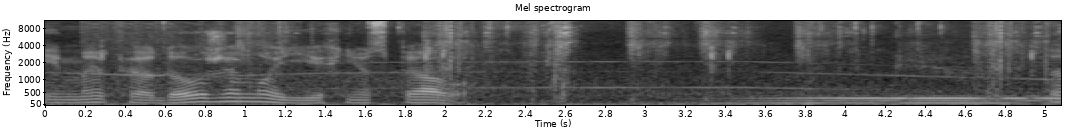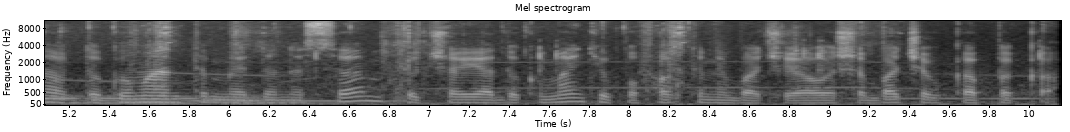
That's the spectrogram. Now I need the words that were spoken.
І ми продовжимо їхню справу. Так, документи ми донесемо, хоча я документів по факту не бачу, я лише бачив КПК.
